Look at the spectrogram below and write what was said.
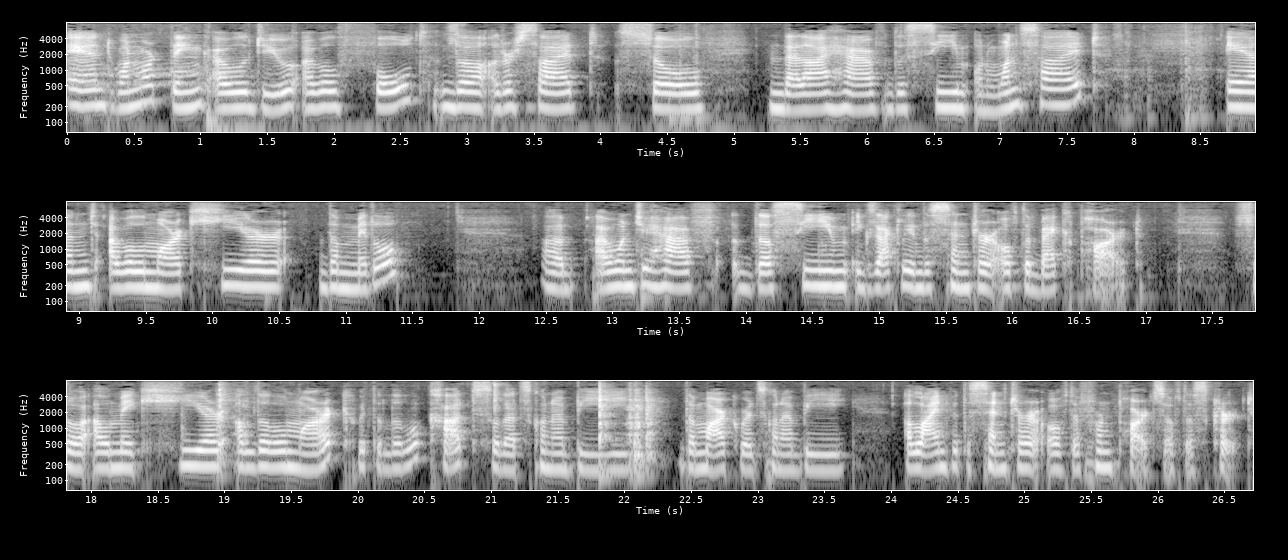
And one more thing I will do, I will fold the other side so that I have the seam on one side and I will mark here the middle. Uh, I want to have the seam exactly in the center of the back part. So I'll make here a little mark with a little cut. So that's gonna be the mark where it's gonna be aligned with the center of the front parts of the skirt.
